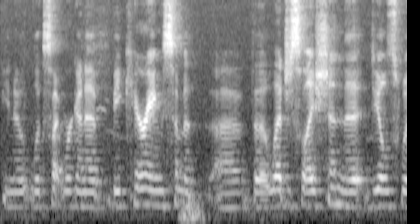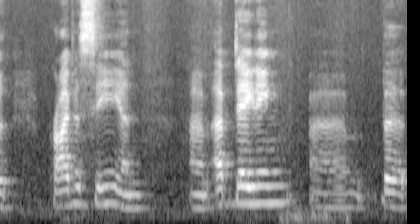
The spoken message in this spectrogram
you know, it looks like we're going to be carrying some of uh, the legislation that deals with privacy and um, updating um, the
